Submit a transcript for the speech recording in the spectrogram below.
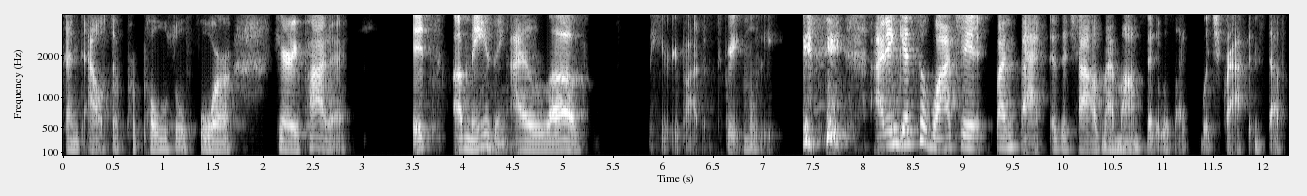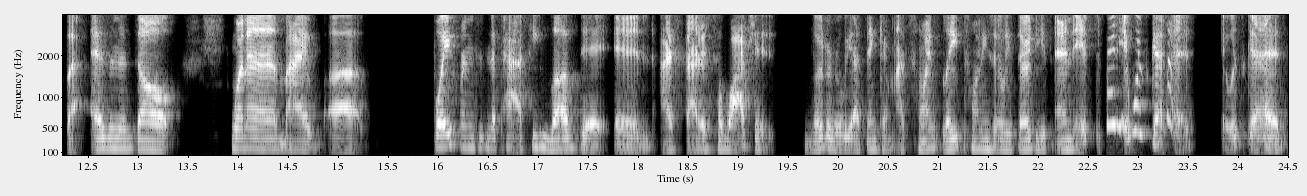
sent out the proposal for Harry Potter. It's amazing. I love Harry Potter. It's a great movie. I didn't get to watch it. Fun fact as a child, my mom said it was like witchcraft and stuff. But as an adult, one of my uh, boyfriends in the past, he loved it. And I started to watch it literally, I think in my 20, late 20s, early 30s. And it's pretty, it was good. It was good.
